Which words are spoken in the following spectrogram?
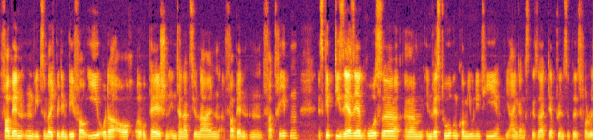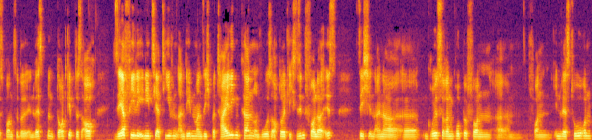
Verbänden wie zum Beispiel dem BVI oder auch europäischen internationalen Verbänden vertreten. Es gibt die sehr, sehr große ähm, Investoren-Community, wie eingangs gesagt, der Principles for Responsible Investment. Dort gibt es auch sehr viele Initiativen, an denen man sich beteiligen kann und wo es auch deutlich sinnvoller ist, sich in einer äh, größeren Gruppe von, ähm, von Investoren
